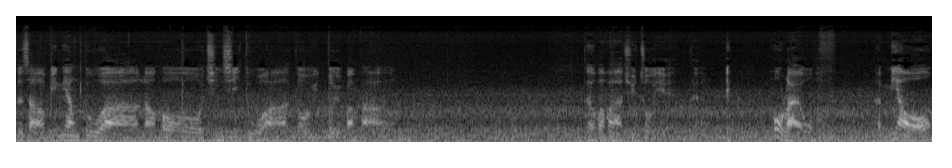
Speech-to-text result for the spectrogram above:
至少明亮度啊，然后清晰度啊，都都有办法，都有办法去作业。对，哎，后来我很妙哦，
